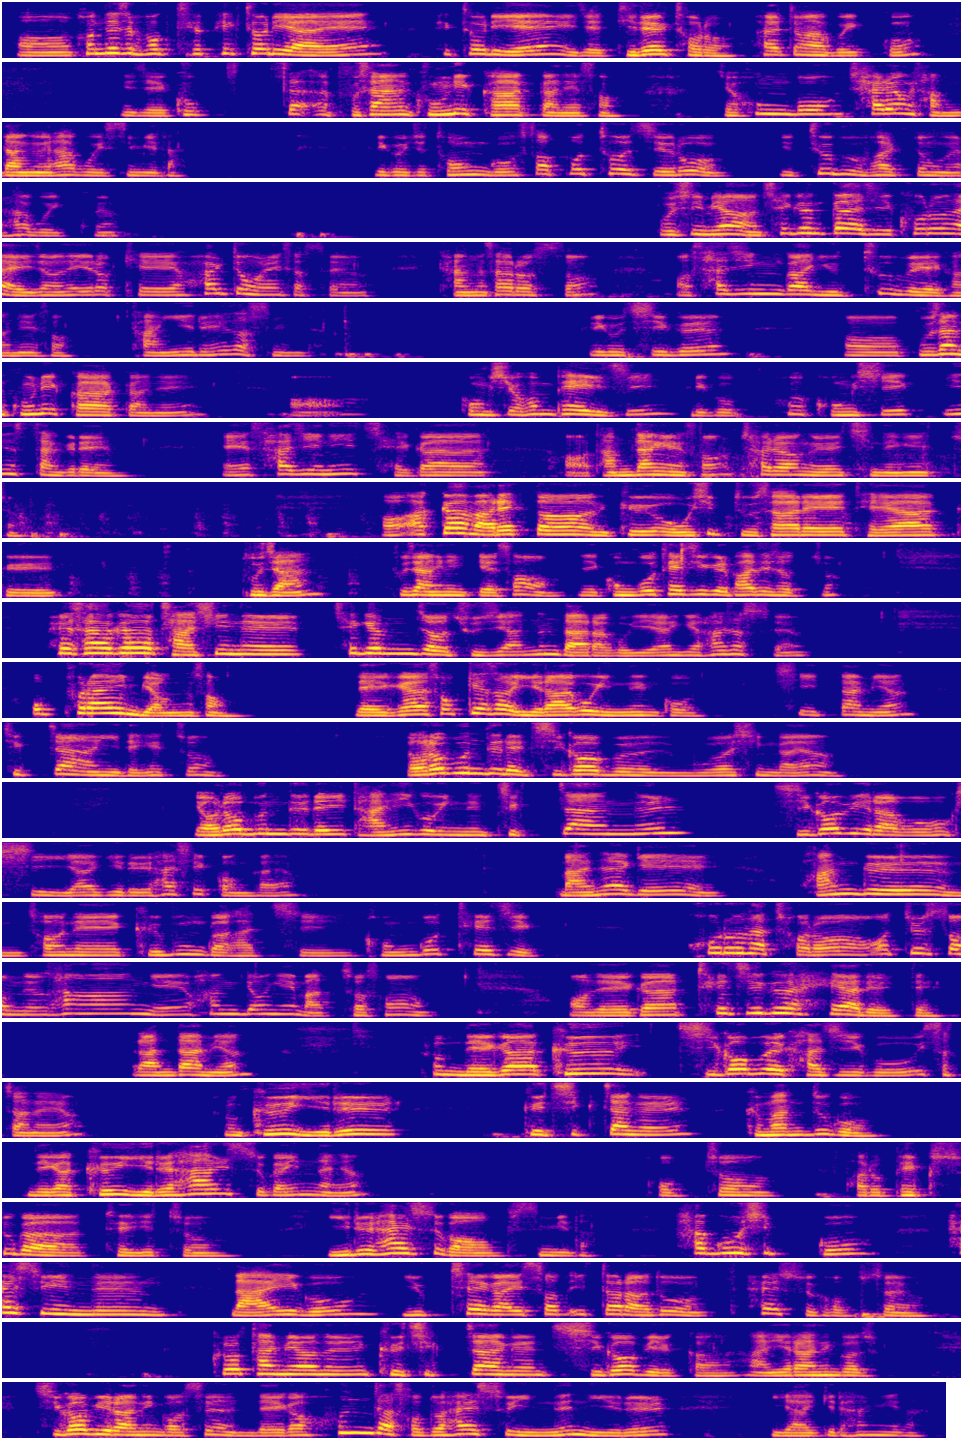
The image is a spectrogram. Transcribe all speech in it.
어, 컨텐츠 팩토리아의 팩토리의 이제 디렉터로 활동하고 있고 이제 국사, 부산 국립과학관에서 이제 홍보 촬영 담당을 하고 있습니다. 그리고 이제 동구 서포터즈로 유튜브 활동을 하고 있고요. 보시면 최근까지 코로나 이전에 이렇게 활동을 했었어요. 강사로서 어, 사진과 유튜브에 관해서 강의를 했었습니다. 그리고 지금 어, 부산 국립과학관에 어, 공식 홈페이지 그리고 공식 인스타그램의 사진이 제가 어, 담당해서 촬영을 진행했죠. 어, 아까 말했던 그 52살의 대학 그 부장, 부장님께서 공고퇴직을 받으셨죠. 회사가 자신을 책임져 주지 않는다라고 이야기를 하셨어요. 오프라인 명성, 내가 속해서 일하고 있는 곳이 있다면 직장이 되겠죠. 여러분들의 직업은 무엇인가요? 여러분들이 다니고 있는 직장을 직업이라고 혹시 이야기를 하실 건가요? 만약에 방금 전에 그분과 같이 공고퇴직, 코로나처럼 어쩔 수 없는 상황에 환경에 맞춰서 어, 내가 퇴직을 해야 될 때란다면 그럼 내가 그 직업을 가지고 있었잖아요. 그럼 그 일을 그 직장을 그만두고 내가 그 일을 할 수가 있나요? 없죠. 바로 백수가 되겠죠. 일을 할 수가 없습니다. 하고 싶고 할 수 있는 나이고 육체가 있어, 있더라도 할 수가 없어요. 그렇다면 그 직장은 직업일까? 아니라는 거죠. 직업이라는 것은 내가 혼자서도 할 수 있는 일을 이야기를 합니다.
